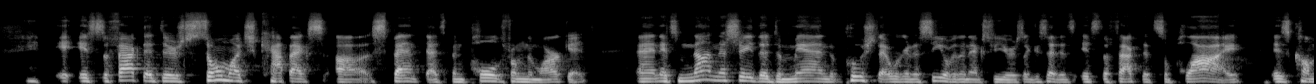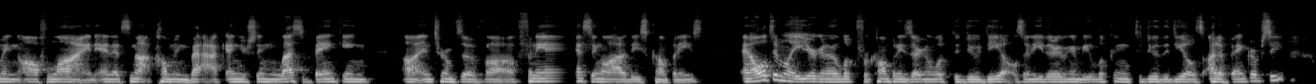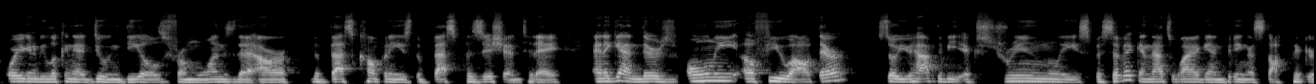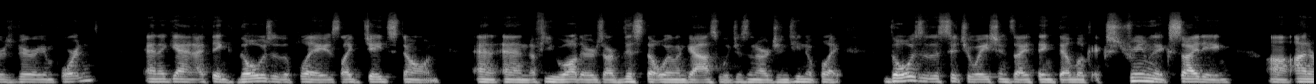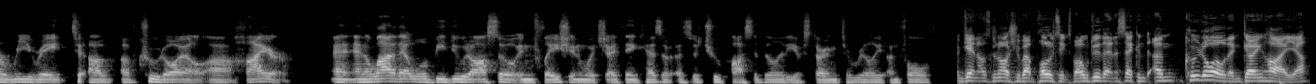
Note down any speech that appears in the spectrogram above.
it's the fact that there's so much capex uh, spent that's been pulled from the market and it's not necessarily the demand push that we're going to see over the next few years like i said it's it's the fact that supply is coming offline and it's not coming back and you're seeing less banking uh, in terms of uh, financing a lot of these companies and ultimately you're going to look for companies that are going to look to do deals and either they're going to be looking to do the deals out of bankruptcy or you're going to be looking at doing deals from ones that are the best companies, the best position today. And again, there's only a few out there. So you have to be extremely specific. And that's why, again, being a stock picker is very important. And again, I think those are the plays like Jadestone and, and a few others are Vista Oil and Gas, which is an Argentina play. Those are the situations I think that look extremely exciting uh, on a re rate of, of crude oil uh, higher and, and a lot of that will be due to also inflation, which I think has a, has a true possibility of starting to really unfold. Again, I was going to ask you about politics, but I'll do that in a second. Um, crude oil then going higher, yeah?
